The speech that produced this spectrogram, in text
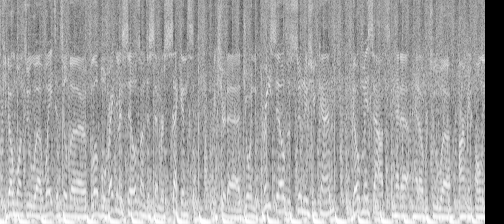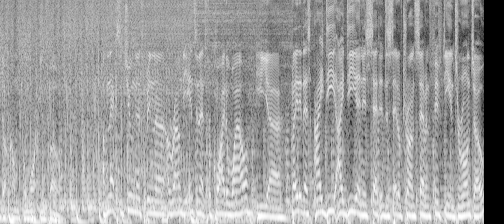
if you don't want to uh, wait until the global regular sales on December 2nd, make sure to join the pre-sales as soon as you can. Don't miss out. Head, uh, head over to uh, arminonly.com for more info. Up next, a tune that's been uh, around the internet for quite a while. He uh, played it as ID ID in his set in the State of Trance 750 in Toronto.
